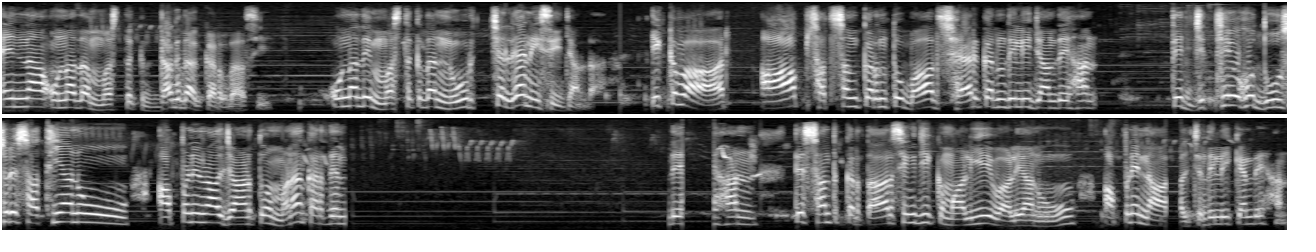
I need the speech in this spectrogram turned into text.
ਇੰਨਾ ਉਹਨਾਂ ਦਾ ਮਸਤਕ ਦਗਦਗ ਕਰਦਾ ਸੀ। ਉਹਨਾਂ ਦੇ ਮਸਤਕ ਦਾ ਨੂਰ ਝੱਲਿਆ ਨਹੀਂ ਸੀ ਜਾਂਦਾ। ਇੱਕ ਵਾਰ ਆਪ ਸਤਸੰਗ ਕਰਨ ਤੋਂ ਬਾਅਦ ਸੈਰ ਕਰਨ ਦੇ ਲਈ ਜਾਂਦੇ ਹਨ ਤੇ ਜਿੱਥੇ ਉਹ ਦੂਸਰੇ ਸਾਥੀਆਂ ਨੂੰ ਆਪਣੇ ਨਾਲ ਜਾਣ ਤੋਂ ਮਨਾ ਕਰ ਦਿੰਦੇ ਹਨ ਤੇ ਸੰਤ ਕਰਤਾਰ ਸਿੰਘ ਜੀ ਕਮਾਲੀਏ ਵਾਲਿਆਂ ਨੂੰ ਆਪਣੇ ਨਾਲ ਚੱਲਣ ਦੇ ਲਈ ਕਹਿੰਦੇ ਹਨ।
